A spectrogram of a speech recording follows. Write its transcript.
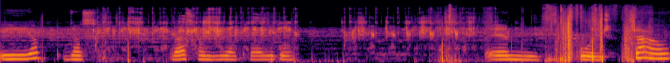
Ja, das war's von dieser Folge. Ähm, und ciao.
